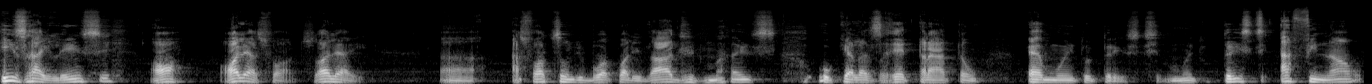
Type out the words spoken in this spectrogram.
israelense. Ó, olha as fotos, olha aí. Ah, as fotos são de boa qualidade, mas o que elas retratam é muito triste, muito triste. Afinal,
